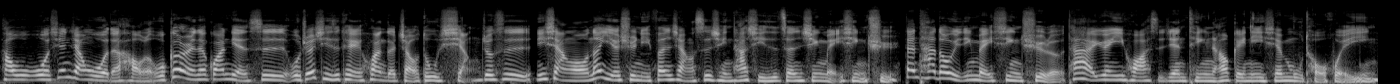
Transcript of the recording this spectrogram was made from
好，我我先讲我的好了。我个人的观点是，我觉得其实可以换个角度想，就是你想哦，那也许你分享的事情，他其实真心没兴趣，但他都已经没兴趣了，他还愿意花时间听，然后给你一些木头回应。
